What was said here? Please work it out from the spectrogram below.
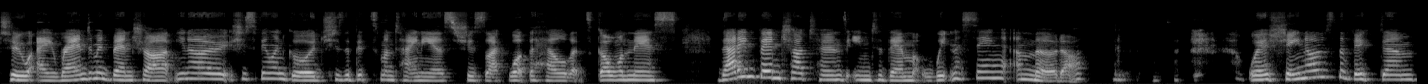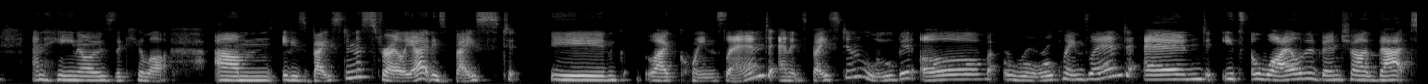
to a random adventure. You know, she's feeling good, she's a bit spontaneous. She's like, what the hell, let's go on this. That adventure turns into them witnessing a murder where she knows the victim and he knows the killer. Um, it is based in Australia. It is based in like Queensland and it's based in a little bit of rural Queensland and it's a wild adventure that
